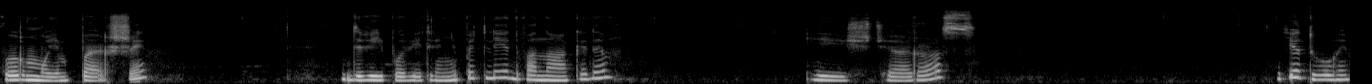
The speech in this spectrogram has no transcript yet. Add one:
Формуємо перший, дві повітряні петлі, два накиди. І ще раз. Є другий.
